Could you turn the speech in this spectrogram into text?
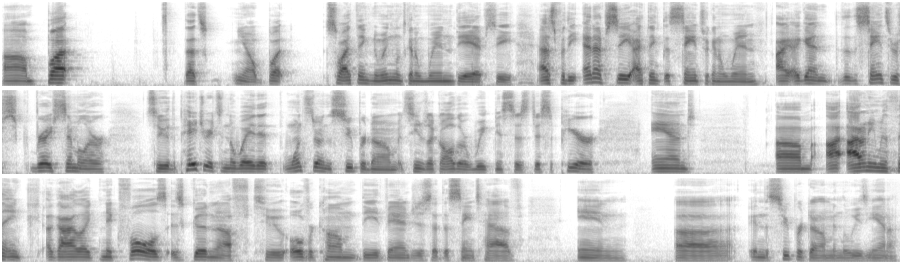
Um, but that's you know, but so I think New England's going to win the AFC. As for the NFC, I think the Saints are going to win. I again, the Saints are very similar to the Patriots in the way that once they're in the Superdome, it seems like all their weaknesses disappear, and um, I, I don't even think a guy like Nick Foles is good enough to overcome the advantages that the Saints have in uh, in the Superdome in Louisiana.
